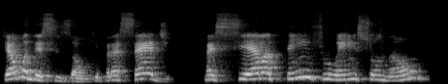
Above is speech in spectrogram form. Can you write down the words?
que é uma decisão que precede, mas se ela tem influência ou não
